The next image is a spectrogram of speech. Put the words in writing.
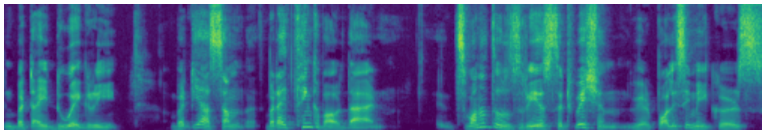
but i do agree but yeah some but i think about that it's one of those rare situations where policymakers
